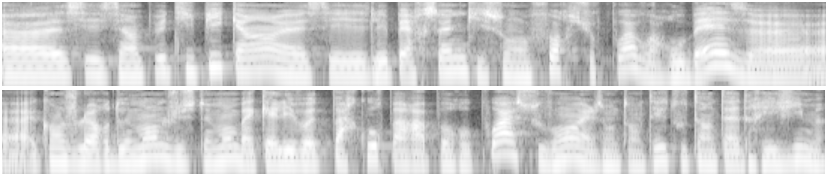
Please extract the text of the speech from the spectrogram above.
euh, c'est un peu typique, hein, euh, c'est les personnes qui sont en fort surpoids, voire obèses. Euh, quand je leur demande justement bah, quel est votre parcours par rapport au poids, souvent elles ont tenté tout un tas de régimes.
